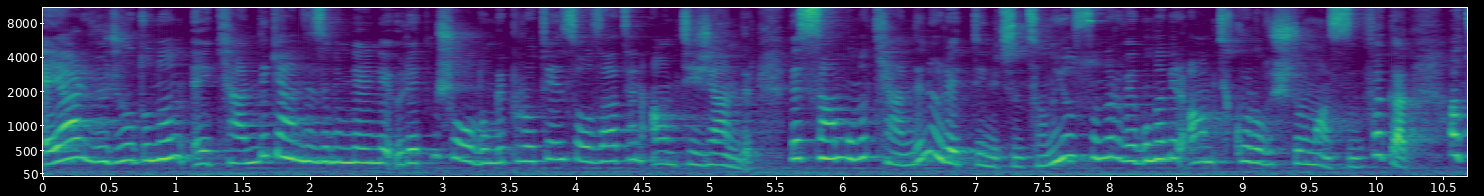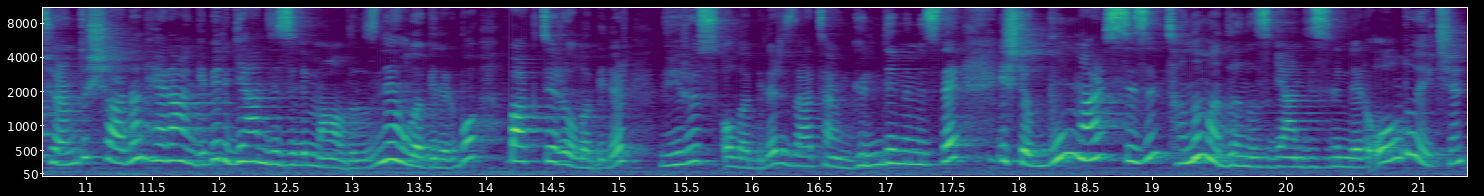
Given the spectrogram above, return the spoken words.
Eğer vücudunun e, kendi gen dizilimleriyle üretmiş olduğun bir proteinse o zaten antijendir. Ve sen bunu kendin ürettiğin için tanıyorsundur ve buna bir antikor oluşturmazsın. Fakat atıyorum dışarıdan herhangi bir gen dizilimi aldınız. Ne olabilir bu? Bakteri olabilir, virüs olabilir zaten gündemimizde. İşte bunlar sizin tanımadığınız gen dizilimleri olduğu için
